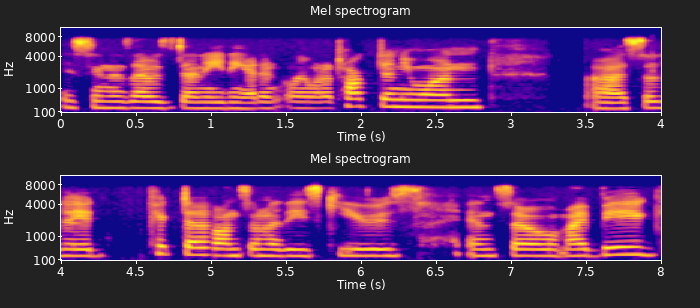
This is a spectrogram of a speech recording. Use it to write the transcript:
As soon as I was done eating, I didn't really want to talk to anyone. Uh, so they had picked up on some of these cues. And so my big,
